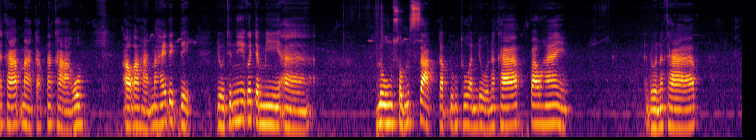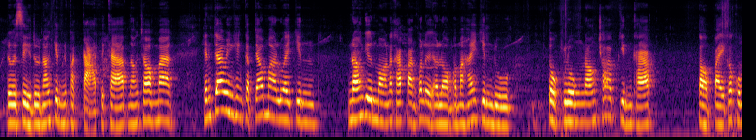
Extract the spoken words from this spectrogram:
นะครับ มากับนักขาว เอาอาหารมาให้เด็กๆ อยู่ที่นี่ก็จะมีอ่าลุงสมศักดิ์กับลุงทวนอยู่นะครับ เฝ้าให้ ดูนะครับ ดูสิดูน้องกินผักกาดสิครับ น้องชอบมาก เห็นเจ้าเฮงๆกับเจ้ามารวยกิน น้องยืนมองนะครับ ปังก็เลยเอาลองเอามาให้กินดู ตกลงน้องชอบกินครับ ต่อไปก็คง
